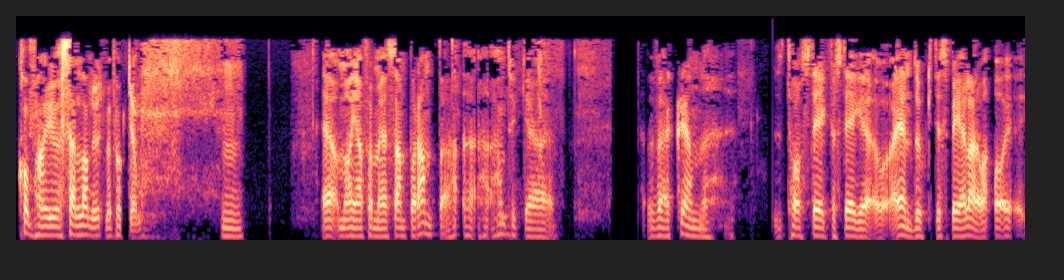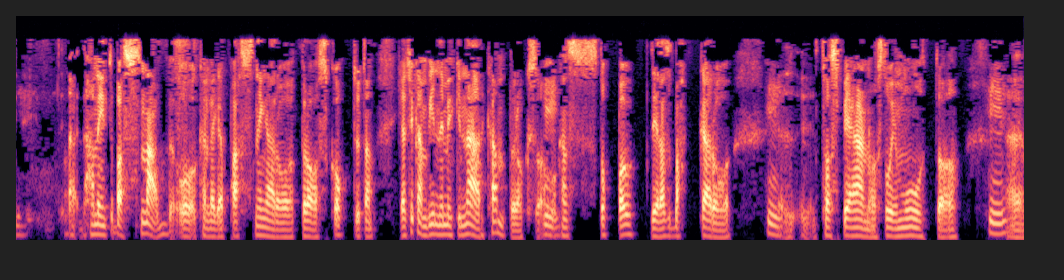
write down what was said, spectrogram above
kom han ju sällan ut med pucken. Mm. Eh, Om man jämför med Samporanta, han- han tycker jag verkligen tar steg för steg och är en duktig spelare. Och, och, han är inte bara snabb och kan lägga passningar och ett bra skott utan jag tycker han vinner mycket närkamper också Mm. och kan stoppa upp deras backar och Mm. eh, ta spjärn och stå emot och Mm. eh,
